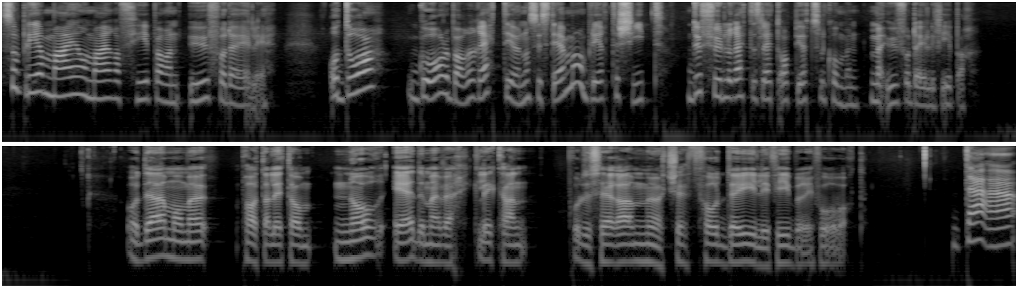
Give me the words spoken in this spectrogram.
så blir mer og mer av fiberen ufordøyelig. Og da går det bare rett gjennom systemet og blir til skit. Du fyller rett og slett opp gjødselkummen med ufordøyelig fiber. Og der må vi prate litt om når er det vi virkelig kan produsere mye fordøyelig fiber i fôret vårt? Det er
